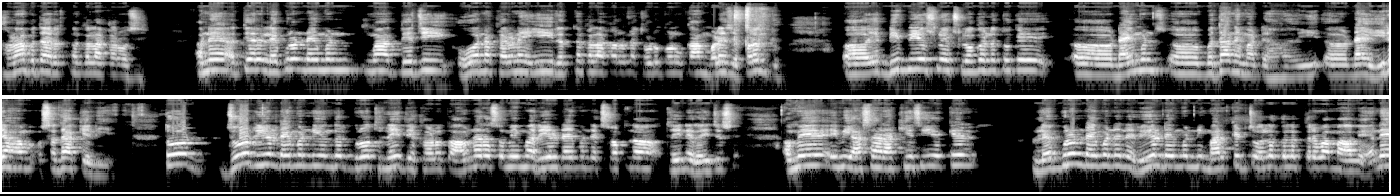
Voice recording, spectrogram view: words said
ઘણા બધા રત્ન કલાકારો છે અને અત્યારે લેબ્રોન ડાયમંડમાં તેજી હોવાના કારણે એ રત્ન કલાકારોને થોડું ઘણું કામ મળે છે, પરંતુ એક ડીબીએસનું એક સ્લોગન હતું કે ડાયમંડ બધાને માટે હીરા સદા કે લીએ. તો જો રિયલ ડાયમંડની અંદર ગ્રોથ નહીં દેખાણો, તો આવનારા સમયમાં રિયલ ડાયમંડ એક સ્વપ્ન થઈને રહી જશે. અમે એવી આશા રાખીએ છીએ કે લેબ્રોન ડાયમંડ અને રિયલ ડાયમંડની માર્કેટ જો અલગ અલગ કરવામાં આવે અને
